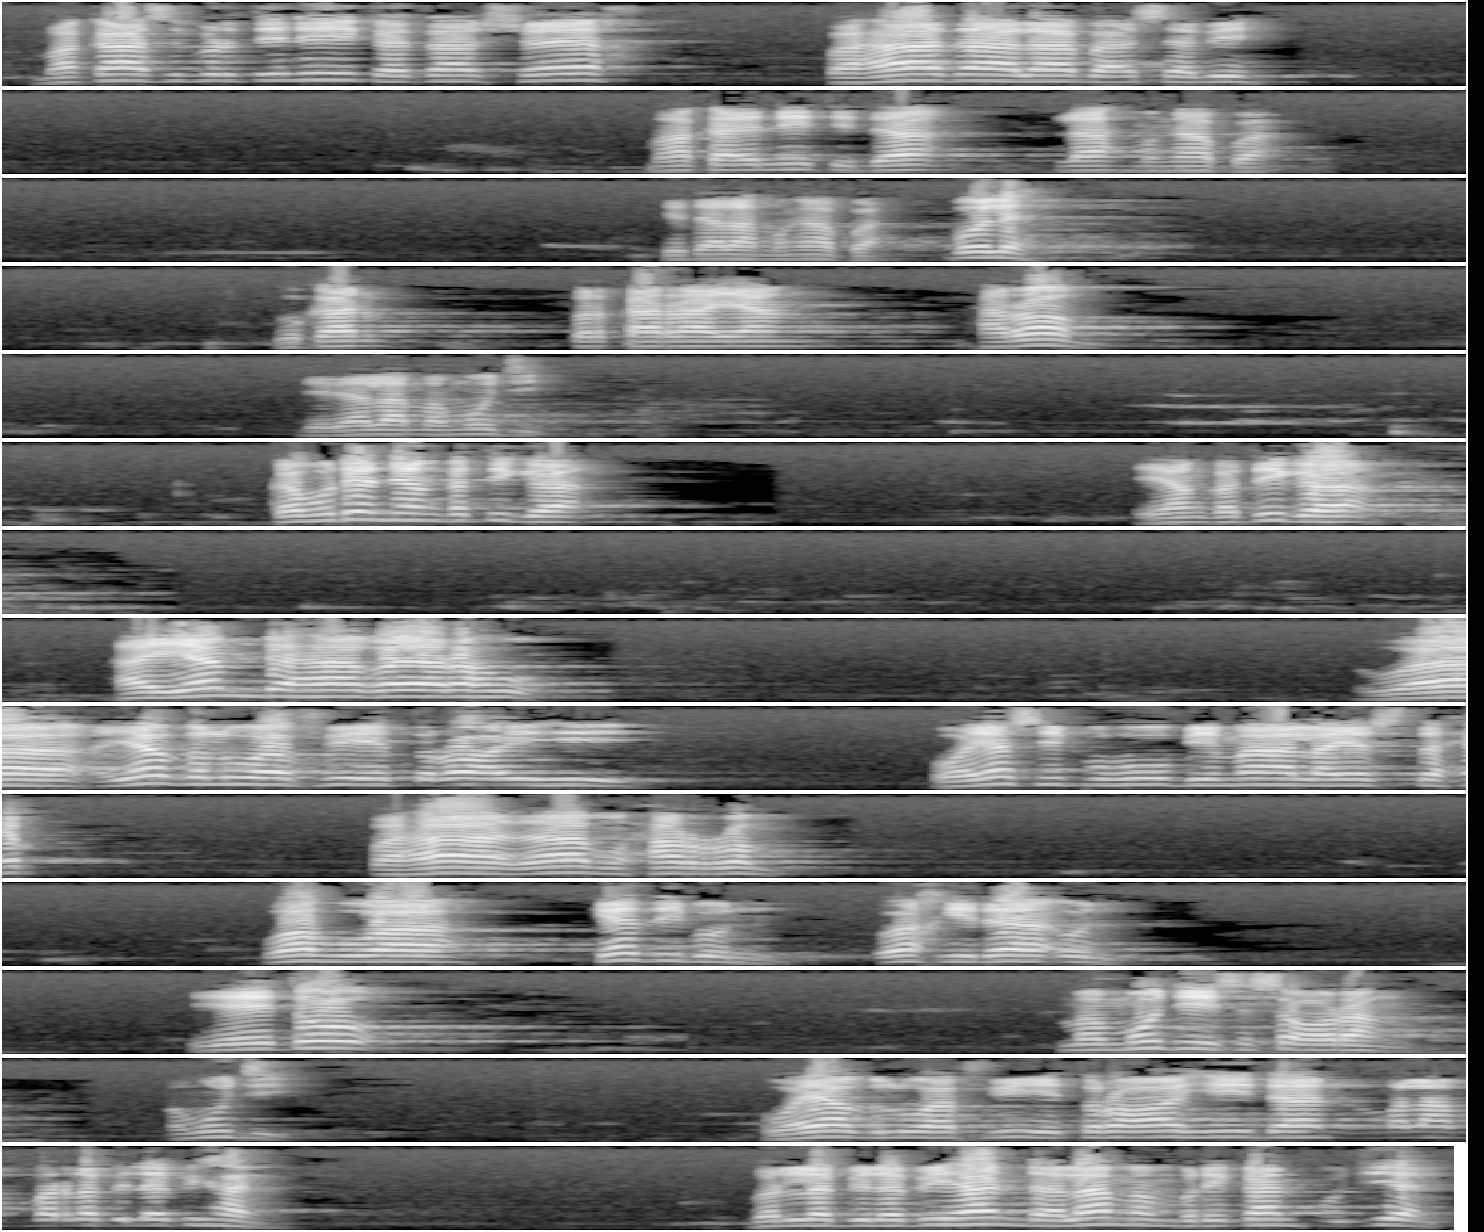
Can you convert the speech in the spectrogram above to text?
Maka seperti ini kata Syekh, fahada la ba'sabih. Maka ini tidaklah mengapa. Tidaklah mengapa. Boleh. Bukan perkara yang haram di dalam memuji. Kemudian yang ketiga, yang ketiga ayam daha ghairahu wa yaghlu fi itra'ihi wa yasifuhu bima la yastahiq hadha muharram wa huwa kadhibun wa khida'un yaitu memuji seseorang memuji. wa yaghlu fi itra'ihi dan berlebih-lebihan. berlebih-lebihan dalam memberikan pujian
